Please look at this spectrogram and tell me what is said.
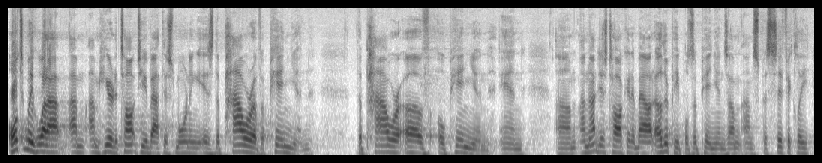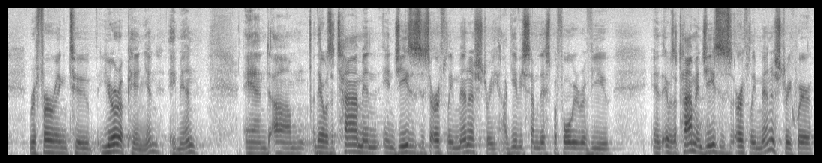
ultimately, what I, I'm, I'm here to talk to you about this morning is the power of opinion. The power of opinion. And um, I'm not just talking about other people's opinions, I'm, I'm specifically referring to your opinion. Amen. And um, there was a time in, in Jesus' earthly ministry, I'll give you some of this before we review. And there was a time in Jesus' earthly ministry where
